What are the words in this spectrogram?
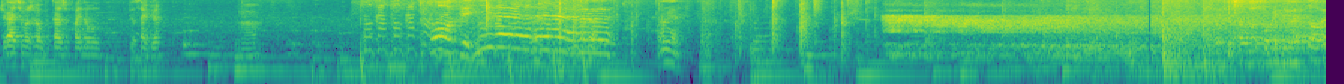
Czekajcie, może wam pokażę fajną piosenkę. Soda. O ty, nie! O nie. Chciało się pokazywać sowę?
